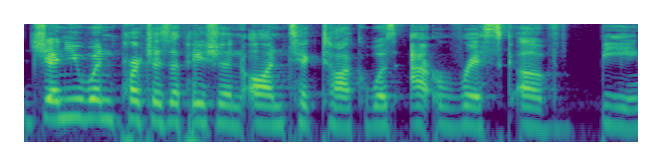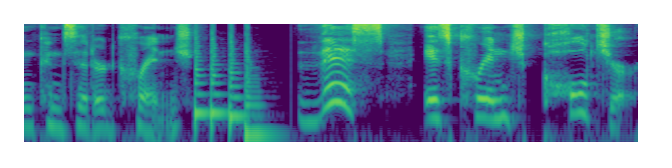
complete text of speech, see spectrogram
genuine participation on TikTok was at risk of being considered cringe. This is cringe culture.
